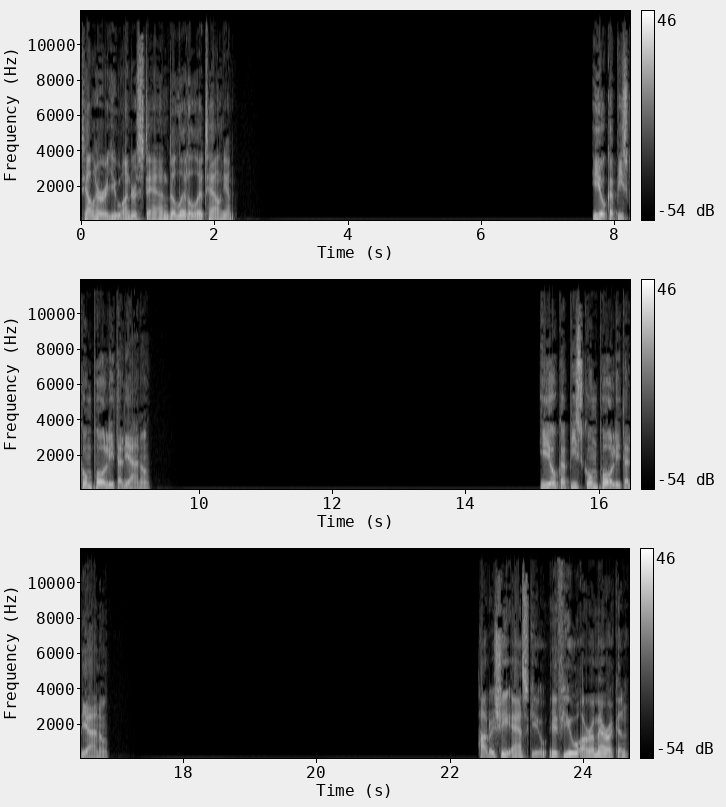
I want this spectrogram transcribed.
Tell her you understand a little Italian. Io capisco un po' l'italiano. Io capisco un po' l'italiano. How does she ask you if you are American?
